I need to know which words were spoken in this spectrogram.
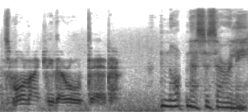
It's more likely they're all dead. Not necessarily.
